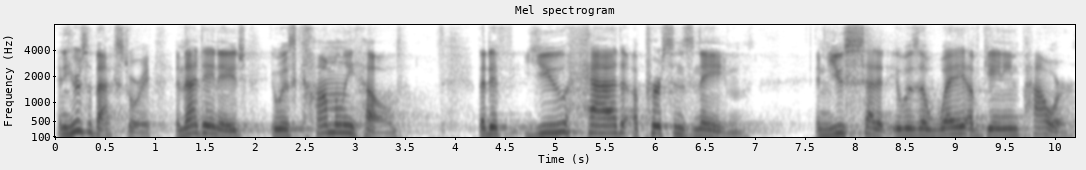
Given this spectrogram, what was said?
And here's the backstory. In that day and age, it was commonly held that if you had a person's name and you said it, it was a way of gaining power.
